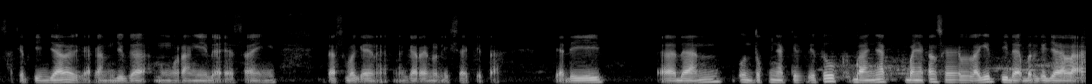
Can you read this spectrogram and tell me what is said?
sakit ginjal akan juga mengurangi daya saing kita sebagai negara Indonesia kita. Jadi dan untuk penyakit itu banyak kebanyakan sekali lagi tidak bergejala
